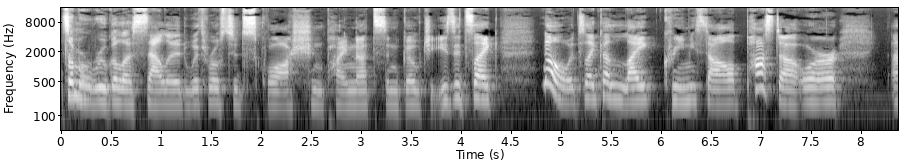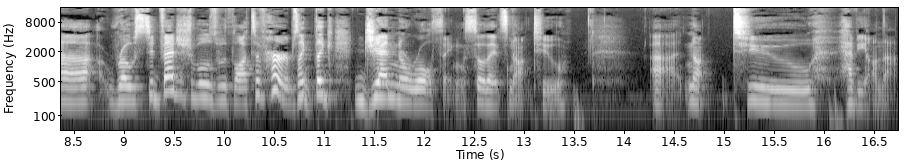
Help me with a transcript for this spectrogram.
Some arugula salad with roasted squash and pine nuts and goat cheese. It's like no, it's like a light creamy style pasta or uh, roasted vegetables with lots of herbs, like like general things, so that it's not too uh, not too heavy on that.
